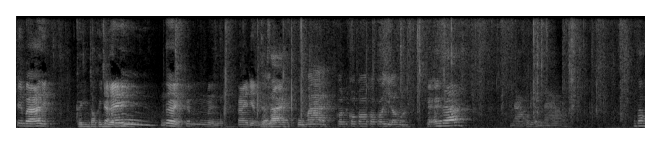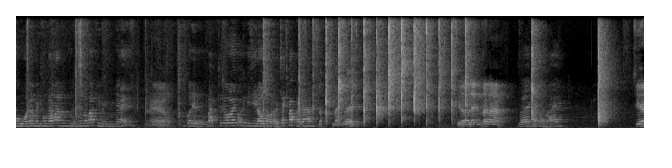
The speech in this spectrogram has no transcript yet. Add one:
Thêm ba gì Kinh cho kinh chạy luôn. đây mình hai điểm rồi dài phù ma này con có có có có gì đâu mà. Kệ anh ra. Nào có điểm nào? Người ta hù nữa mình không dám ăn Mình không dám bắt thì mình ấy. Nào. Không có điểm bắt thế thôi Có cái gì đâu mà phải trách bóc người ta đập mạnh lên. Chưa lệnh phát nào Đấy rất thoải mái chưa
